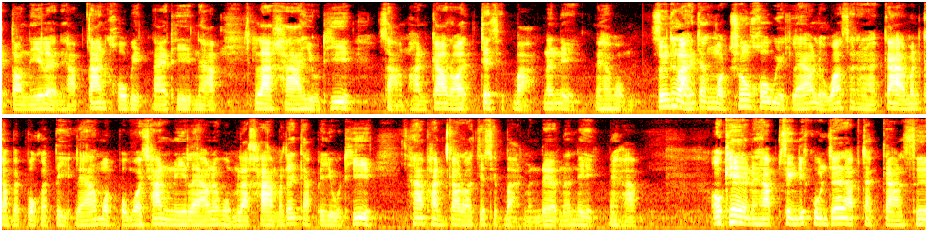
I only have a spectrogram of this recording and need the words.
ษตอนนี้เลยนะครับต้านโควิด -19 นะครับราคาอยู่ที่3,970 บาทนั่นเองนะครับผม ซึ่งหลังจากหมดช่วงโควิดแล้วหรือว่าสถานการณ์มันกลับไปปกติแล้วหมดโปรโมชั่นนี้แล้วนะผมราคามันได้กลับไปอยู่ที่ 5,970 บาทเหมือนเดิมนั่นเองนะครับโอเคนะครับ สิ่งที่คุณจะได้รับจากการซื้อ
